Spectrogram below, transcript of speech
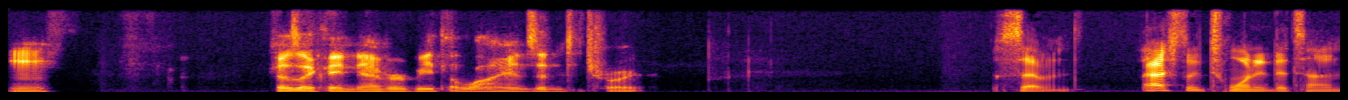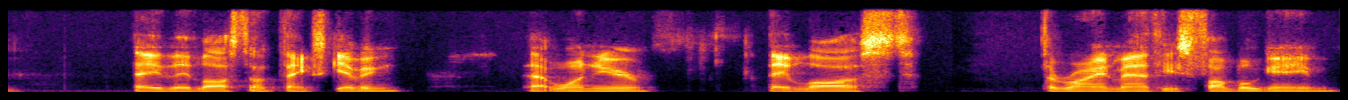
Hmm. Feels like they never beat the Lions in Detroit. Seven, actually 20 to 10. They they lost on Thanksgiving that one year. They lost the Ryan Mathews fumble game.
